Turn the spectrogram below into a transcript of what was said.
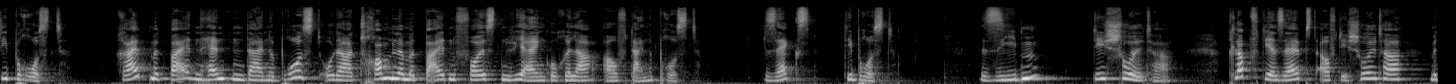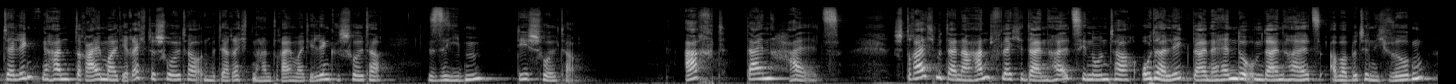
die Brust. Reib mit beiden Händen deine Brust oder trommle mit beiden Fäusten wie ein Gorilla auf deine Brust. Sechs, die Brust. Sieben, die Schulter. Klopf dir selbst auf die Schulter, mit der linken Hand dreimal die rechte Schulter und mit der rechten Hand dreimal die linke Schulter. Sieben, die Schulter. Acht, dein Hals. Streich mit deiner Handfläche deinen Hals hinunter oder leg deine Hände um deinen Hals, aber bitte nicht würgen.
